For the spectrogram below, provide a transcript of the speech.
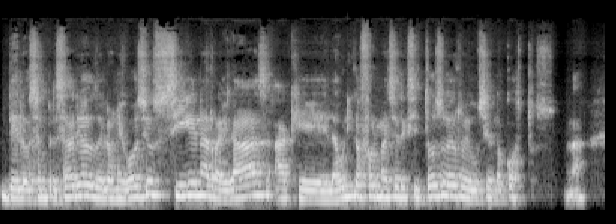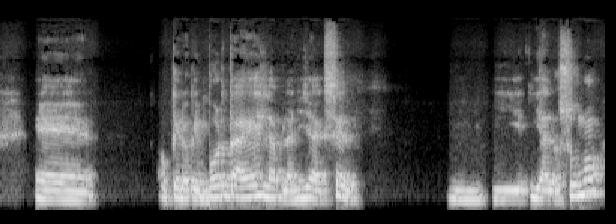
de los empresarios de los negocios siguen arraigadas a que la única forma de ser exitoso es reduciendo costos. Eh, o que lo que importa es la planilla de Excel. Y, a lo sumo,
